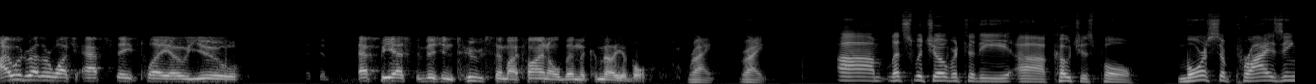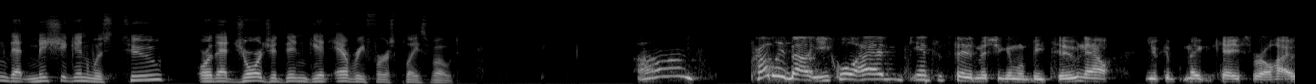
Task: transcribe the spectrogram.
I would rather watch App State play OU at the FBS Division two semifinal than the Camellia Bowl. Right, right. Um, let's switch over to the uh, coaches poll. More surprising that Michigan was two, or that Georgia didn't get every first place vote. Um, probably about equal. I anticipated Michigan would be two. Now you could make a case for Ohio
